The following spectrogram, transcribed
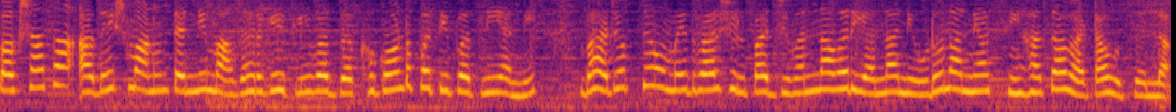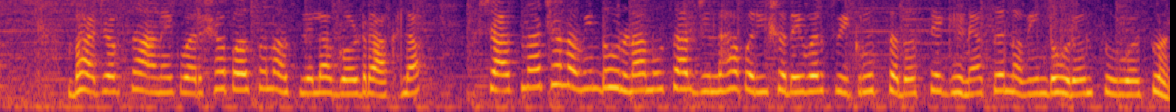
पक्षाचा आदेश मानून त्यांनी माघार घेतली व जखगोंड पती पत्नी यांनी भाजपचे उमेदवार शिल्पा जीवन्नावर यांना निवडून आणण्यात सिंहाचा वाटा उचलला. भाजपचा अनेक वर्षापासून असलेला गड राखला. शासनाच्या नवीन धोरणानुसार जिल्हा परिषदेवर स्वीकृत सदस्य घेण्याचं नवीन धोरण सुरू असून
